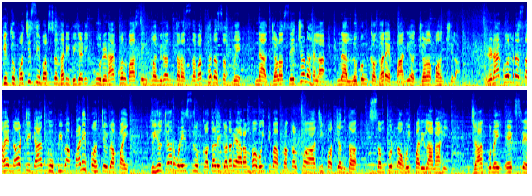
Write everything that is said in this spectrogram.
किंतु पचिश वर्ष धरी विजे को रेढ़ाखोलवासी निरंतर समर्थन सत्वे ना जलसेचन है ना लोकों घरे पानी जल पहुंचला रेढ़ाखोल शहे नौटी गाँव को पीवा पा पहुंचे दुई हजार उन्नीस रु कदलीगढ़ आरंभ हो प्रकल्प आज पर्यंत संपूर्ण हो पारा जहाँ एक्सरे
